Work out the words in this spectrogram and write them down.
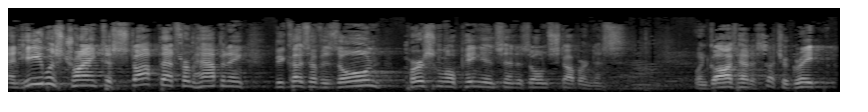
And he was trying to stop that from happening because of his own personal opinions and his own stubbornness. When God had a, such a great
